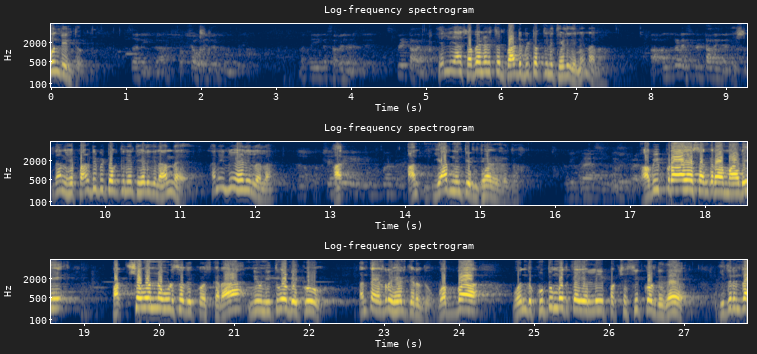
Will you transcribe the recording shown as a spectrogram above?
ಮುಂದಿಂತು ಸರ್ ಈಗ ಪಕ್ಷ ಉಳಿಬೇಕು ಅಂತೀರಿ ಮತ್ತೆ ಈಗ ಸಭೆ ನಡೆಸ್ತೀರಿ ಸ್ಪ್ಲಿಟ್ ಆದಂಗೆ ಎಲ್ಲಿ ಆ ಸಭೆ ನಡೆಸ್ತೀನಿ ಪಾರ್ಟಿ ಬಿಟ್ಟು ಹೋಗ್ತೀನಿ ಅಂತ ಹೇಳಿದ್ದೀನಿ ನಾನು. ನಾನು ಪಾರ್ಟಿ ಬಿಟ್ಟು ಹೋಗ್ತೀನಿ ಅಂತ ಹೇಳಿದ್ದೀನಿ ಅಂದೆ. ನಾನು ಇನ್ನೂ ಹೇಳಿಲ್ಲಲ್ಲ. ಯಾರು ನಿಂತೀನಿ ಅಂತ ಹೇಳಿ ಹೇಳೋದು ಅಭಿಪ್ರಾಯ ಸಂಗ್ರಹ ಮಾಡಿ ಪಕ್ಷವನ್ನು ಉಳಿಸೋದಕ್ಕೋಸ್ಕರ ನೀವು ನಿಂತ್ಕೋಬೇಕು ಅಂತ ಎಲ್ಲರೂ ಹೇಳ್ತಿರೋದು. ಒಬ್ಬ ಒಂದು ಕುಟುಂಬದ ಕೈಯಲ್ಲಿ ಪಕ್ಷ ಸಿಕ್ಕೊಂಡಿದೆ ಇದರಿಂದ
